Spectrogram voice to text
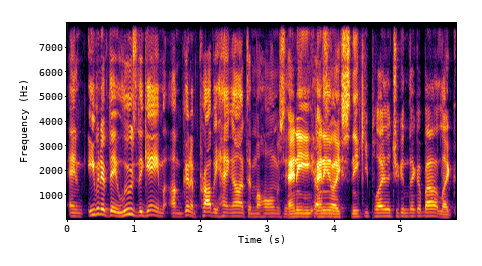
And even if they lose the game, I'm going to probably hang on to Mahomes. And any Kelce. any like sneaky play that you can think about? Like,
